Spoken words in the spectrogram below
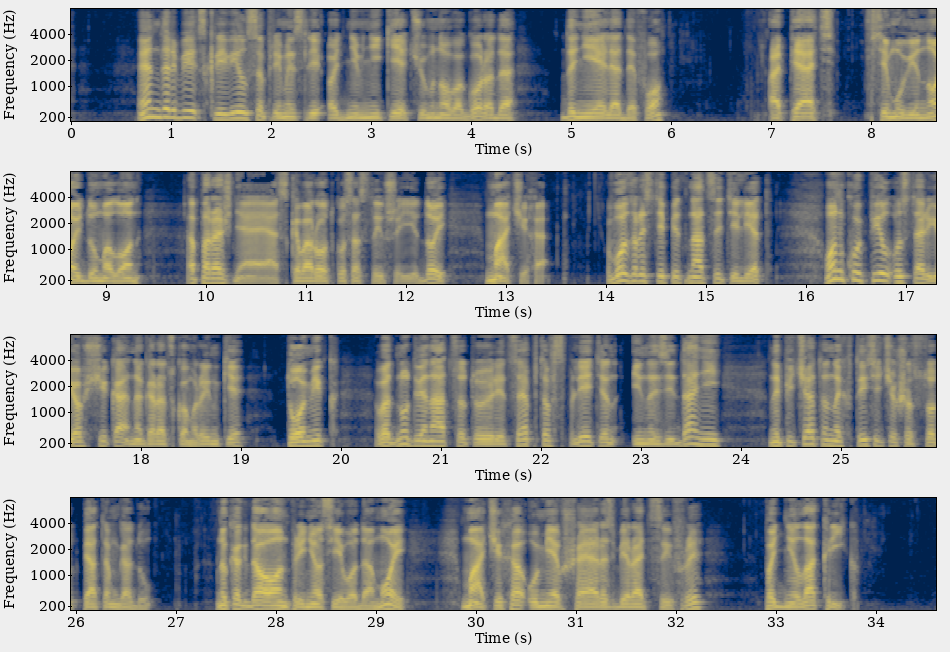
Эндерби скривился при мысли о дневнике чумного города Даниэля Дефо. «Опять всему виной», — думал он, опорожняя сковородку со остывшей едой, мачеха. В возрасте 15 лет он купил у старьевщика на городском рынке томик в одну двенадцатую рецептов, сплетен и назиданий, напечатанных в 1605 году. Но когда он принес его домой, Мачеха, умевшая разбирать цифры, подняла крик.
